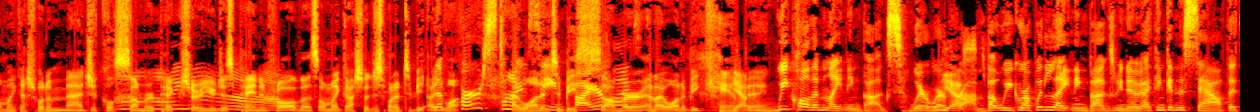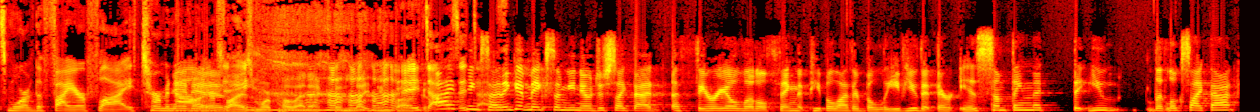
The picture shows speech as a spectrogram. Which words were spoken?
Oh my gosh, what a magical summer oh, picture you just painted for all of us. Oh my gosh, I just want it to be the I want, first time I want it to be fireflies? summer and I want to be camping. Yep. We call them lightning bugs where we're yes. from, but we grew up with lightning bugs. We know I think in the south it's more of the firefly terminology. Firefly is more poetic than lightning bug. it does, I it think does. so. I think it makes them, you know, just like that ethereal little thing that people either believe you that there is something that that you that looks like that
